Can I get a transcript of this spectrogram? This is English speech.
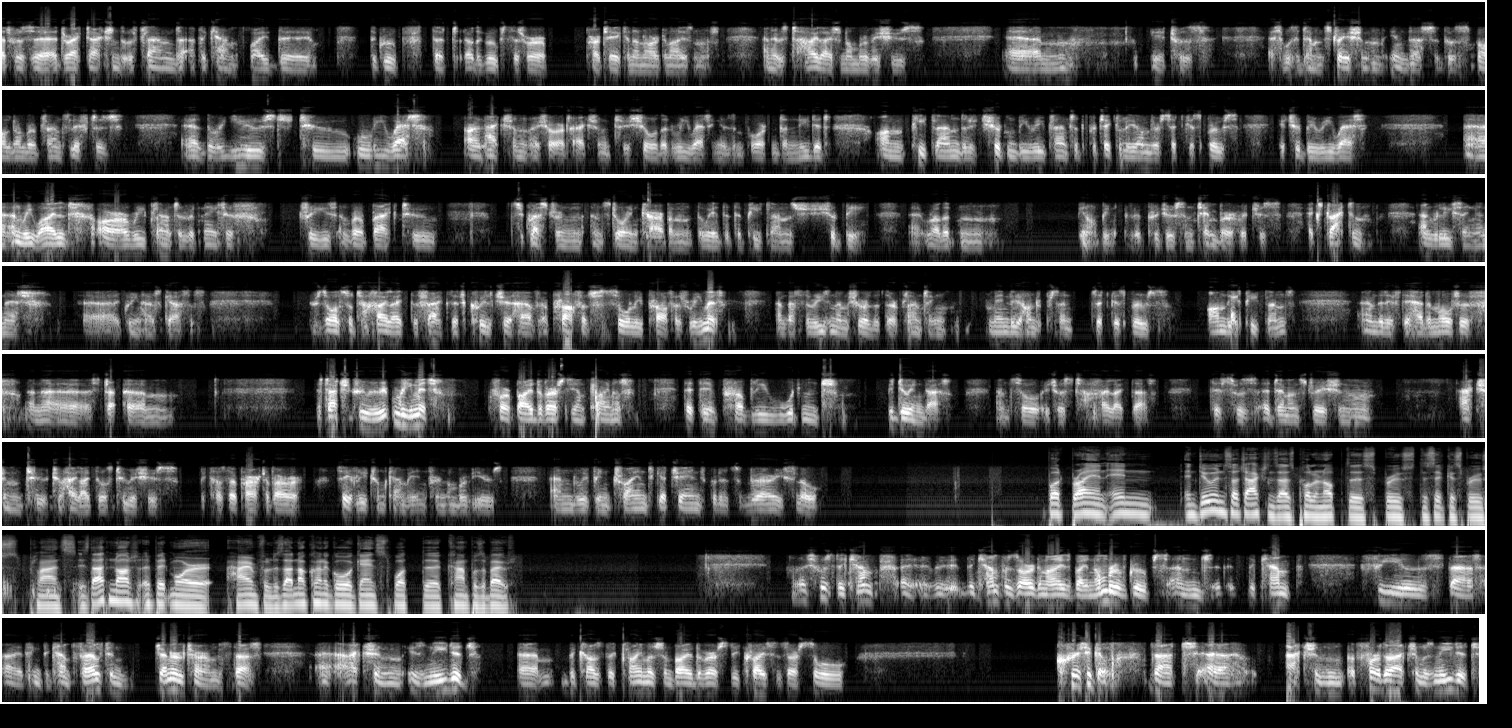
that was a direct action that was planned at the camp by the the group that or the groups that were partaking and organising it, and it was to highlight a number of issues. Um, it was, I suppose, a demonstration in that there was a small number of plants lifted. Uh, they were used to re-wet or an action, a short action to show that rewetting is important and needed on peatland that it shouldn't be replanted, particularly under Sitka spruce. It should be re-wet uh, and rewild or replanted with native trees and brought back to sequestering and storing carbon the way that the peatlands should be, uh, rather than you know being, producing timber, which is extracting and releasing a net uh, greenhouse gases. There's also to highlight the fact that Coillte have a profit, solely profit remit, and that's the reason I'm sure that they're planting mainly 100% Sitka spruce on these peatlands, and that if they had a motive and a, um, a statutory remit for biodiversity and climate, that they probably wouldn't be doing that. And so it was to highlight that. This was a demonstration action to, to highlight those two issues because they're part of our Save Leitrim campaign for a number of years. And we've been trying to get change, but it's very slow. But Brian, in in doing such actions as pulling up the spruce, the Sitka spruce plants, is that not a bit more harmful? Does that not kind of go against what the camp was about? I suppose the camp, uh, the camp was organised by a number of groups, and the camp feels that I think the camp felt in general terms that uh, action is needed um, because the climate and biodiversity crisis are so critical that uh, action, further action was needed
